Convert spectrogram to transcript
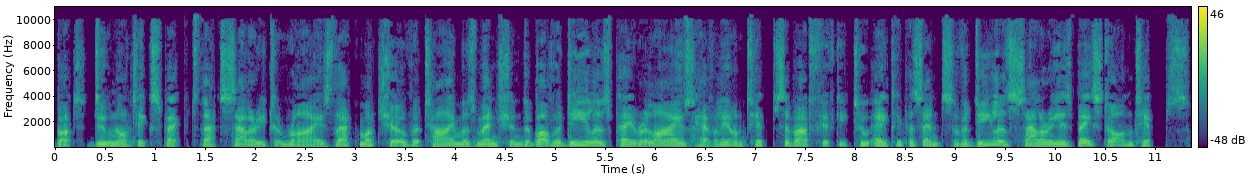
But do not expect that salary to rise that much over time as mentioned above a dealer's pay relies heavily on tips about 50 to 80% of a dealer's salary is based on tips.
